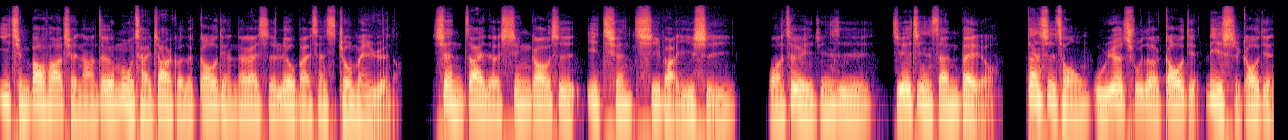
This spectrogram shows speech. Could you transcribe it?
疫情爆发前呢、啊，这个木材价格的高点大概是六百三十九美元哦，现在的新高是一千七百一十一，哇，这个已经是接近三倍哦。但是从五月初的高点，历史高点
